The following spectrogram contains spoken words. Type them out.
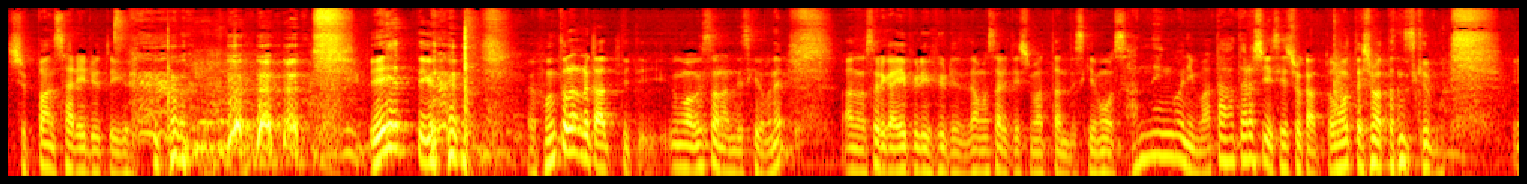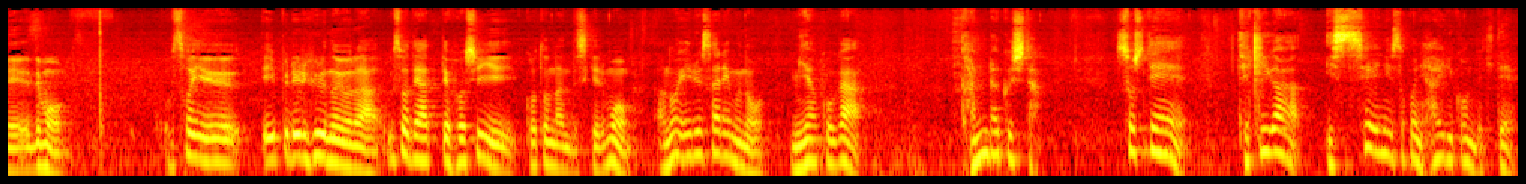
出版されるという。え？っていう。本当なのかって言ってまあ嘘なんですけどもね。あのそれがエイプリルフールで騙されてしまったんですけども3年後にまた新しい聖書かと思ってしまったんですけども、えー、でもそういうエイプリルフールのような嘘であってほしいことなんですけどもあのエルサレムの都が陥落した。そして敵が一斉にそこに入り込んできて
